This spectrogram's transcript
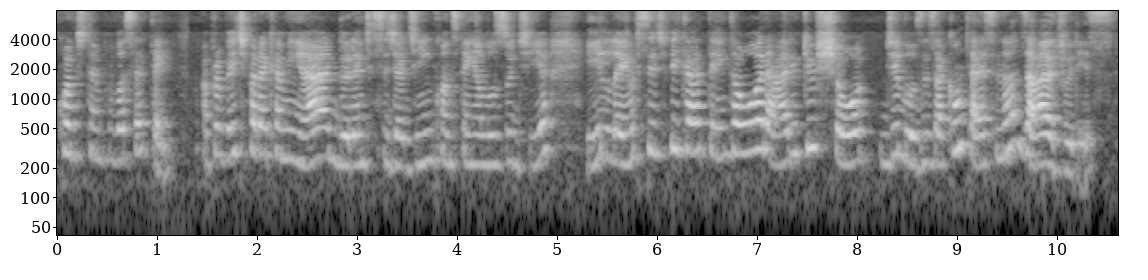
quanto tempo você tem. Aproveite para caminhar durante esse jardim enquanto tem a luz do dia e lembre-se de ficar atento ao horário que o show de luzes acontece nas árvores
